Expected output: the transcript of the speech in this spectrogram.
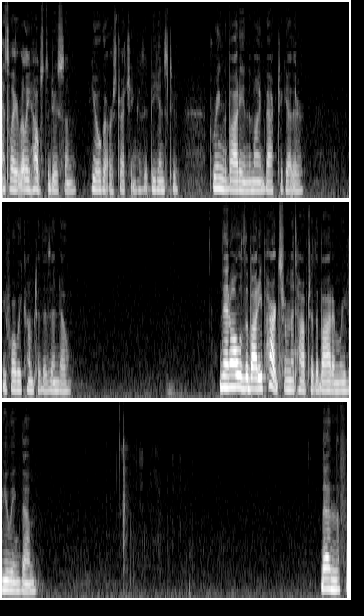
that's why it really helps to do some yoga or stretching because it begins to bring the body and the mind back together before we come to the zendo. Then all of the body parts from the top to the bottom, reviewing them. Then the, f-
